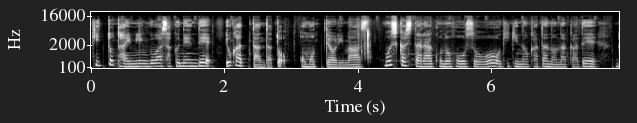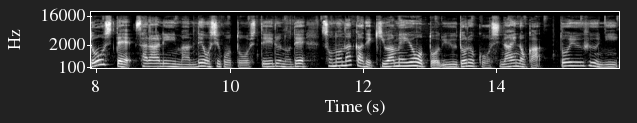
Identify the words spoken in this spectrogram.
きっとタイミングは昨年で良かったんだと思っております。もしかしたらこの放送をお聞きの方の中でどうしてサラリーマンでお仕事をしているのでその中で極めようという努力をしないのかというふうに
